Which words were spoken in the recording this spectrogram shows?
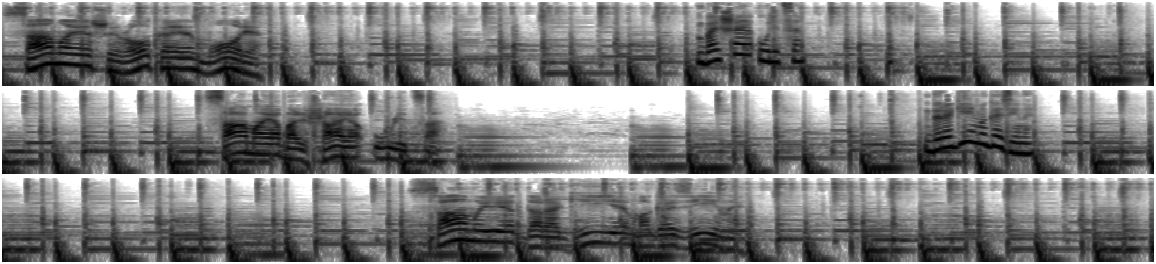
Самое широкое море. Большая улица. Самая большая улица. Дорогие магазины. Самые дорогие магазины.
